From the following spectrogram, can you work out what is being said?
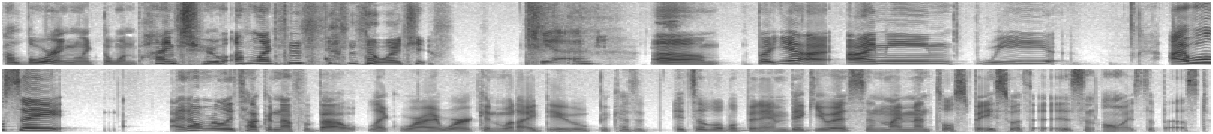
a Loring like the one behind you, I'm like, I have no idea. Yeah. Um, but yeah, I mean, we, I will say, I don't really talk enough about like where I work and what I do because it, it's a little bit ambiguous and my mental space with it isn't always the best.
